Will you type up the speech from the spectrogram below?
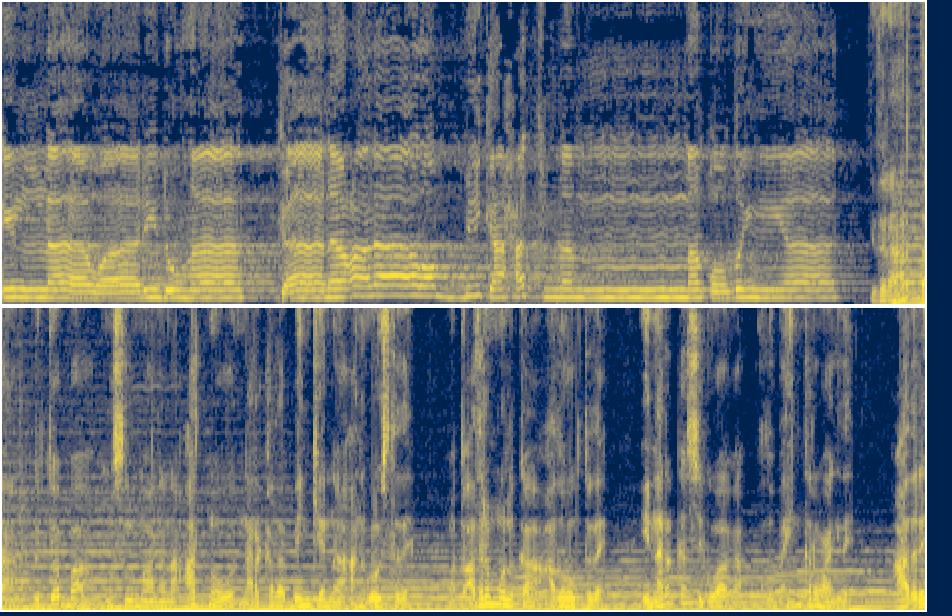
الا واردها كان على ربك حتما مقضيا ಇದರ ಅರ್ಥ ಪ್ರತಿಯೊಬ್ಬ ಮುಸಲ್ಮಾನನ ಆತ್ಮವು ನರಕದ ಬೆಂಕಿಯನ್ನು ಅನುಭವಿಸುತ್ತದೆ ಮತ್ತು ಅದರ ಮೂಲಕ ಹಾದು ಹೋಗ್ತದೆ ಈ ನರಕ ಸಿಗುವಾಗ ಅದು ಭಯಂಕರವಾಗಿದೆ ಆದರೆ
